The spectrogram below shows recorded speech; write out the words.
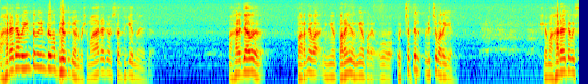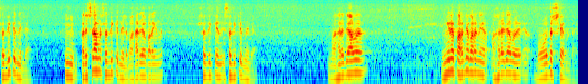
മഹാരാജാവ് വീണ്ടും വീണ്ടും അഭ്യർത്ഥിക്കുകയാണ് പക്ഷെ മഹാരാജാവൻ ശ്രദ്ധിക്കുന്നതേയില്ല മഹാരാജാവ് പറഞ്ഞ ഇങ്ങനെ പറഞ്ഞു ഇങ്ങനെ പറയാം ഓ ഉച്ചത്തിൽ വിളിച്ചു പറയുകയാണ്. പക്ഷെ മഹാരാജാവ് ശ്രദ്ധിക്കുന്നില്ല. ഈ പരശുരാമൻ ശ്രദ്ധിക്കുന്നില്ല. മഹാരാജാവ് പറയുന്നത് ശ്രദ്ധിക്കുന്ന ശ്രദ്ധിക്കുന്നില്ല. മഹാരാജാവ് ഇങ്ങനെ പറഞ്ഞു പറഞ്ഞ് മഹാരാജാവ് ബോധക്ഷയമുണ്ടായി.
